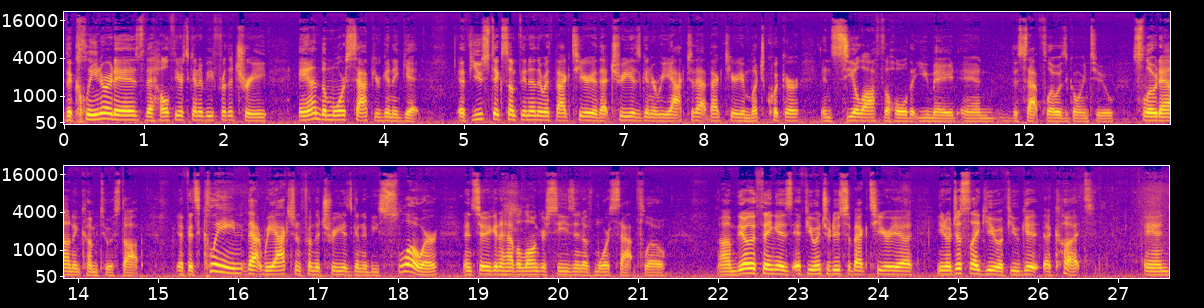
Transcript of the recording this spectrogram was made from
The cleaner it is, the healthier it's going to be for the tree, and the more sap you're going to get. If you stick something in there with bacteria, that tree is going to react to that bacteria much quicker and seal off the hole that you made, and the sap flow is going to slow down and come to a stop. If it's clean, that reaction from the tree is going to be slower, and so you're going to have a longer season of more sap flow. Um, the other thing is if you introduce a bacteria, you know, just like you, if you get a cut and,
